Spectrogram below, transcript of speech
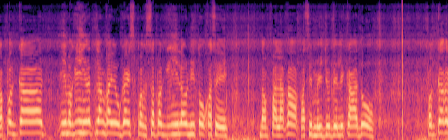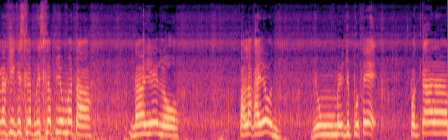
Kapag ka, eh, mag-ingat lang kayo guys pag sa pag-ilaw nito kasi ng palaka kasi medyo delikado. Pagka nakikislap-kislap yung mata na yellow, palaka yun. Yung medyo puti. Pagka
